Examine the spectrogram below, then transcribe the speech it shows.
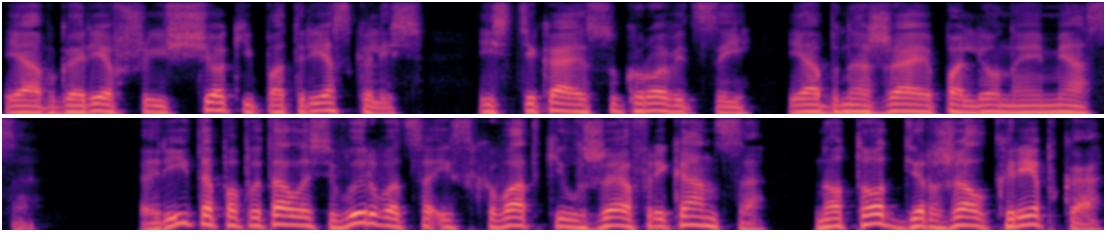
и обгоревшие щеки потрескались, истекая сукровицей и обнажая паленое мясо. Рита попыталась вырваться из схватки лжеафриканца, но тот держал крепко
